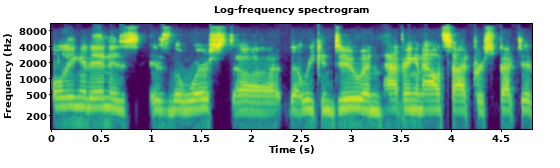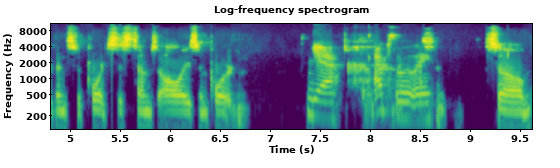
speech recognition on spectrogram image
holding it in is is the worst uh, that we can do, and having an outside perspective and support system is always important. Yeah, absolutely. So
